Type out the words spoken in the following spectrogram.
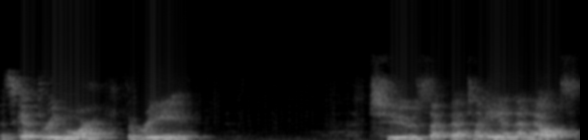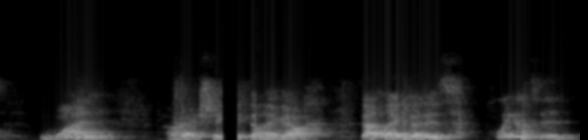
Let's get three more. Three, two, suck that tummy in, that helps. One, all right, shake that leg out. That leg that is planted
